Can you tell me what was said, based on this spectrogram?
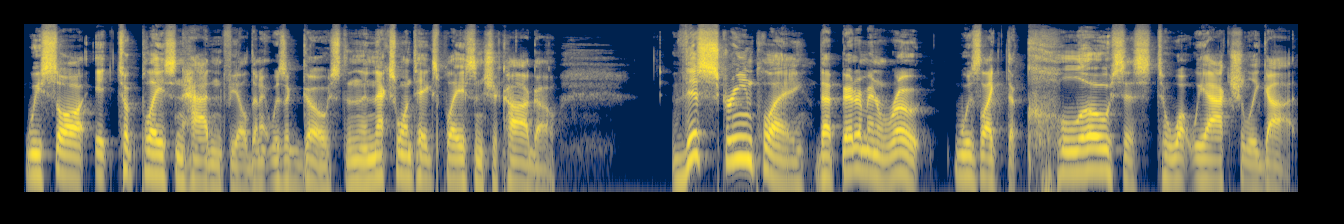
we saw it took place in Haddonfield and it was a ghost, and the next one takes place in Chicago. This screenplay that Bitterman wrote was like the closest to what we actually got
